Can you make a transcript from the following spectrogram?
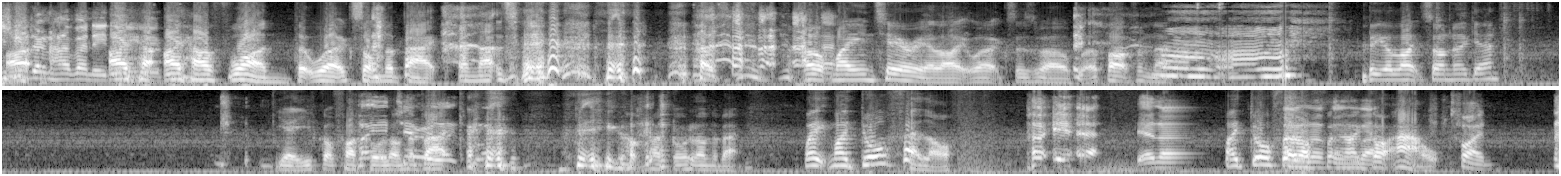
you I, don't have any, do I, you? ha- I have one that works on the back, and that's it. That's- oh, my interior light works as well, but apart from that, put your lights on again. Yeah, you've got fuck My all on the interior back. you got fuck all on the back. Wait, my door fell off. yeah, yeah, no, My door fell No, off when nothing I about- got out. it's fine.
